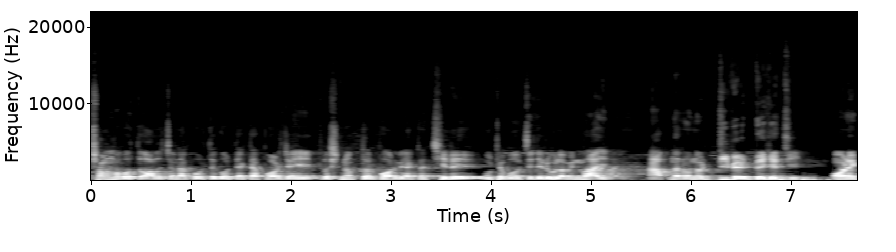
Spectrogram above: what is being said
সম্ভবত আলোচনা করতে করতে একটা পর্যায়ে প্রশ্নোত্তর পর্বে একটা ছেলে উঠে বলছে যে রুহুল আমিন ভাই আপনার অন্য ডিবেট দেখেছি অনেক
